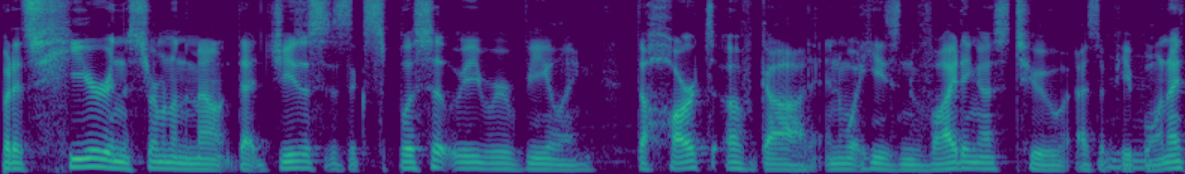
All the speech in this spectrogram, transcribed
But it's here in the Sermon on the Mount that Jesus is explicitly revealing the heart of God and what He's inviting us to as a people. And I,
